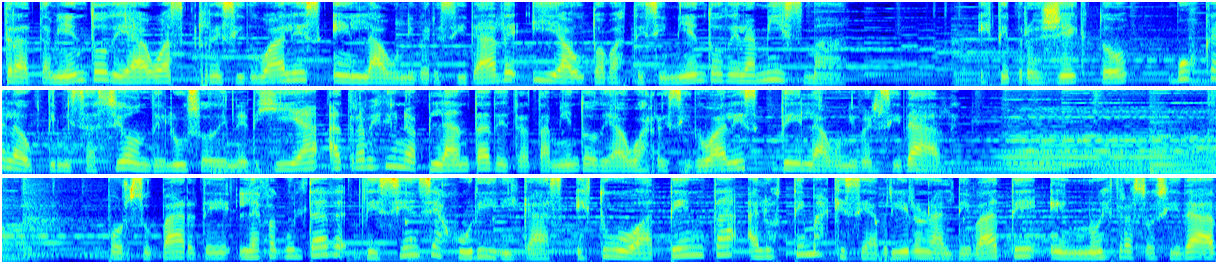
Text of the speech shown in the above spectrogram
tratamiento de aguas residuales en la universidad y autoabastecimiento de la misma. Este proyecto busca la optimización del uso de energía a través de una planta de tratamiento de aguas residuales de la universidad. Por su parte, la Facultad de Ciencias Jurídicas estuvo atenta a los temas que se abrieron al debate en nuestra sociedad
